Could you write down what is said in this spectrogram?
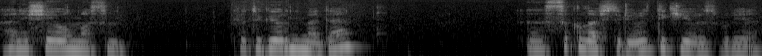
hani şey olmasın kötü görünmeden e, e, sıkılaştırıyoruz, dikiyoruz buraya.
